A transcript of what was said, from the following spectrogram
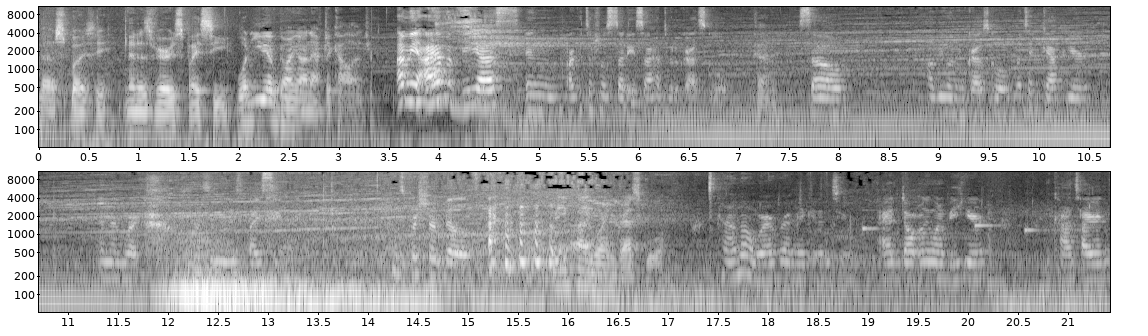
that is spicy. It is very spicy. What do you have going on after college? I mean, I have a BS in architectural studies, so I have to go to grad school. Okay. So I'll be going to grad school. I'm gonna take a gap year and then work. It's really spicy. It's for sure builds. Where are you planning on going to grad school? I don't know, wherever I make it into. I don't really want to be here. I'm kind of tired.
